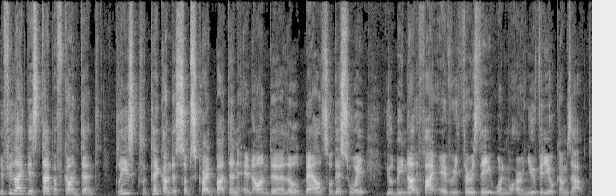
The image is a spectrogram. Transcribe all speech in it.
If you like this type of content, please cl click on the subscribe button and on the little bell so this way you'll be notified every Thursday when our new video comes out.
